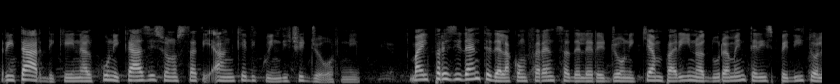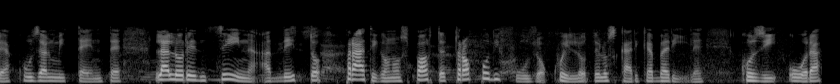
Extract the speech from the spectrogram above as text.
Ritardi che in alcuni casi sono stati anche di 15 giorni. Ma il presidente della conferenza delle regioni, Chiamparino, ha duramente rispedito le accuse al mittente. La Lorenzin, ha detto, pratica uno sport troppo diffuso, quello dello scaricabarile. Così, ora,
